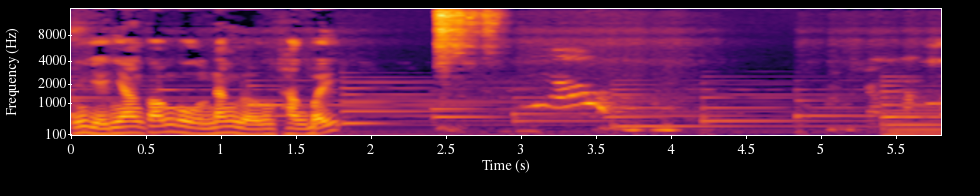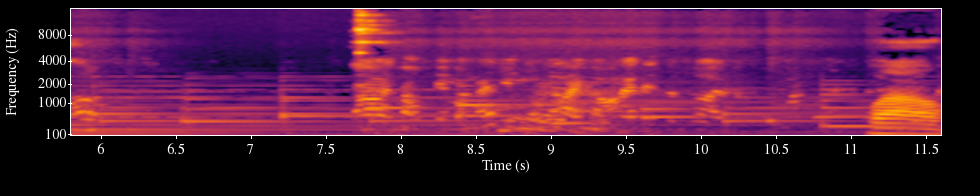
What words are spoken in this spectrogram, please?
Những dị nhân có nguồn năng lượng thần bí. Wow.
